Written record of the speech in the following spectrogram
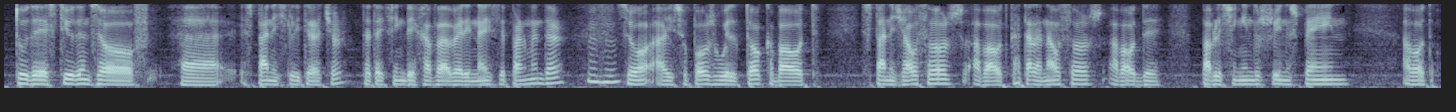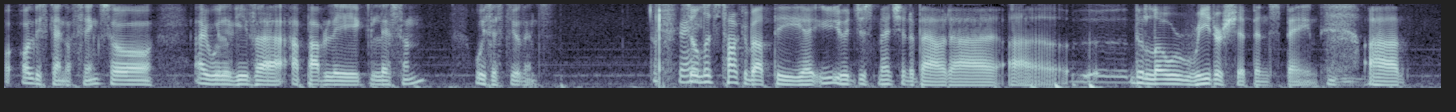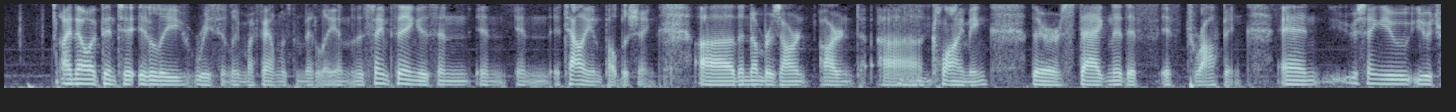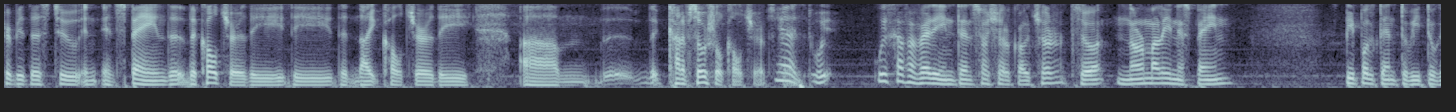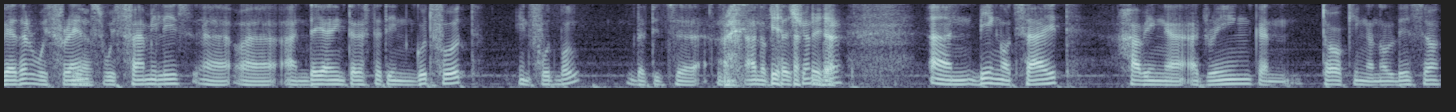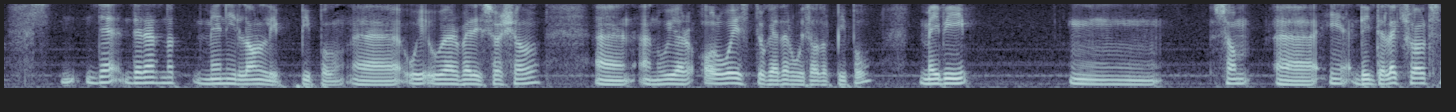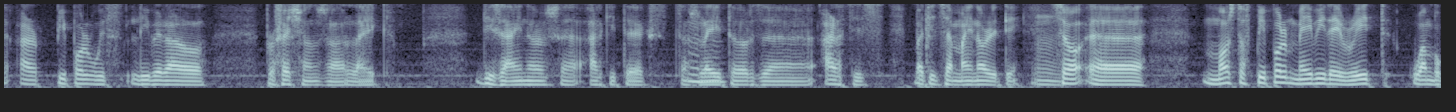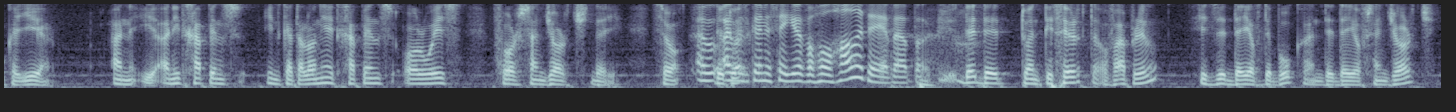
to the students of uh, Spanish literature. That I think they have a very nice department there. Mm-hmm. So I suppose we'll talk about Spanish authors, about Catalan authors, about the publishing industry in Spain, about all these kind of things. So I will give a, a public lesson with the students. That's great. So let's talk about the. Uh, you had just mentioned about uh, uh, the low readership in Spain. Uh, I know I've been to Italy recently. My family's from Italy, and the same thing is in in, in Italian publishing. Uh, the numbers aren't aren't uh, climbing; they're stagnant, if if dropping. And you're saying you, you attribute this to in, in Spain the, the culture, the, the the night culture, the um, the, the kind of social culture of Spain. Yes, we we have a very intense social culture. So normally in Spain, people tend to be together with friends, Yeah. with families, uh, uh, and they are interested in good food, in football. That is uh, an obsession yeah. there, and being outside, having a, a drink and talking and all this. So there, there are not many lonely people. Uh, we, we are very social, and and we are always together with other people. Maybe mm, some uh, the intellectuals are people with liberal professions uh, like designers, uh, architects, translators, uh, artists, but it's a minority. Mm. So uh, most of people maybe they read one book a year, and and it happens in Catalonia. It happens always for St George Day. So Oh, the I was going to say you have a whole holiday about books. the, the 23rd of April is the day of the book and the day of St. George.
